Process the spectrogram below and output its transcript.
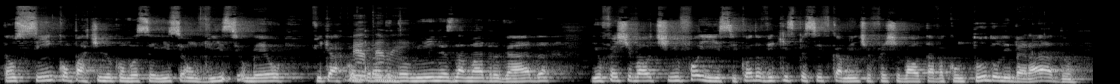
Então, sim, compartilho com você isso. É um vício meu ficar comprando domínios na madrugada. E o Festival Team foi isso. E quando eu vi que especificamente o festival estava com tudo liberado,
